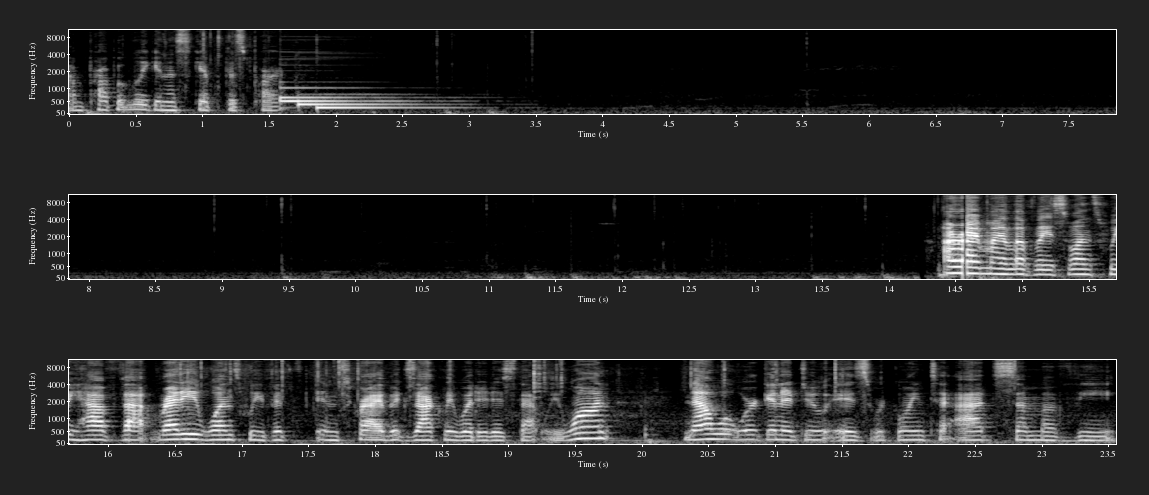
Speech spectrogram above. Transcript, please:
I'm probably going to skip this part. All right, my lovelies, once we have that ready, once we've inscribed exactly what it is that we want, now what we're going to do is we're going to add some of the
